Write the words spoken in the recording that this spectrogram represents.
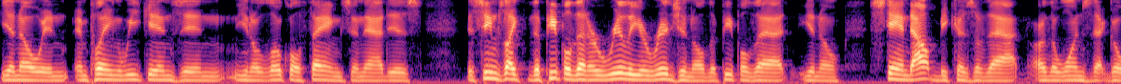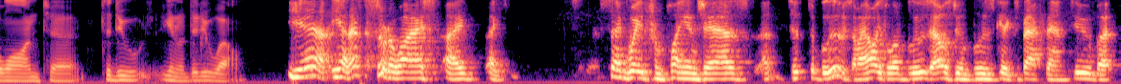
you know, in, in playing weekends in, you know, local things. And that is, it seems like the people that are really original, the people that, you know, stand out because of that are the ones that go on to, to do, you know, to do well. Yeah. Yeah. That's sort of why I, I, I segued from playing jazz uh, to, to blues. I, mean, I always loved blues. I was doing blues gigs back then too, but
